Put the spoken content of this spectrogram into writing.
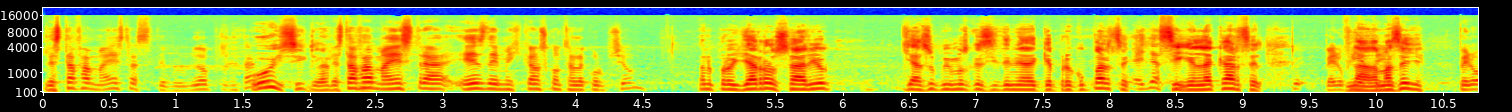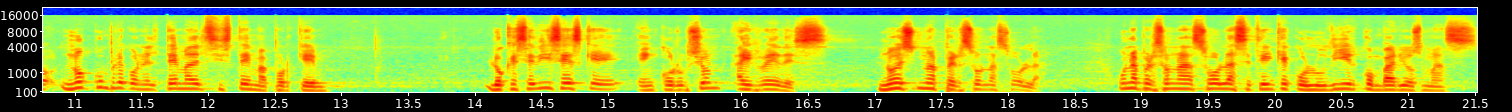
La estafa maestra, ¿se te olvidó preguntar? Uy, sí, claro. La estafa maestra es de Mexicanos contra la Corrupción. Bueno, pero ya Rosario, ya supimos que sí tenía de qué preocuparse. Ella sigue en la cárcel. Pero Nada más ella. Pero no cumple con el tema del sistema, porque lo que se dice es que en corrupción hay redes, no es una persona sola. Una persona sola se tiene que coludir con varios más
